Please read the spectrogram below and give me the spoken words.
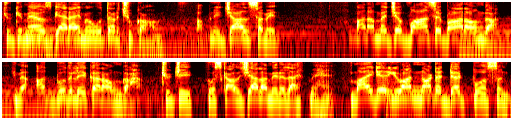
क्योंकि मैं उस गहराई में उतर चुका हूँ, अपने जाल समेत। और अब मैं जब वहाँ से बाहर आऊँगा, मैं अद्भुत लेकर आऊँगा, क्योंकि उसका उजाला मेरे लाइफ में है। My dear you are not a dead person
